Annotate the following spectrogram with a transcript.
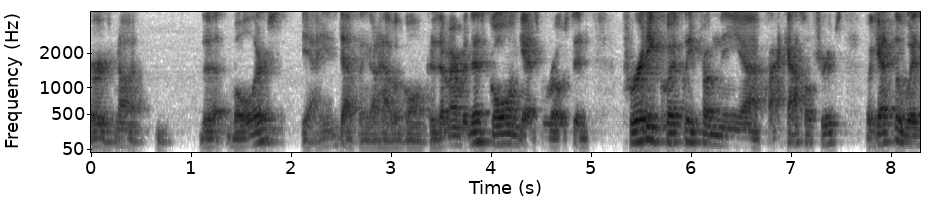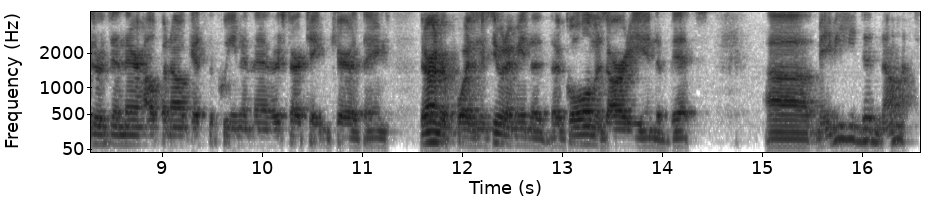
or not the bowlers. Yeah, he's definitely to have a golem because remember this golem gets roasted pretty quickly from the uh, clan castle troops, but gets the wizards in there helping out, gets the queen in there. They start taking care of things. They're under poison. You see what I mean? The the golem is already into bits. Uh, maybe he did not.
